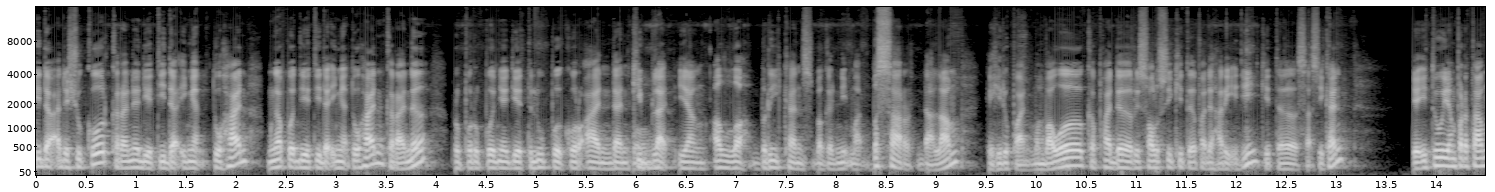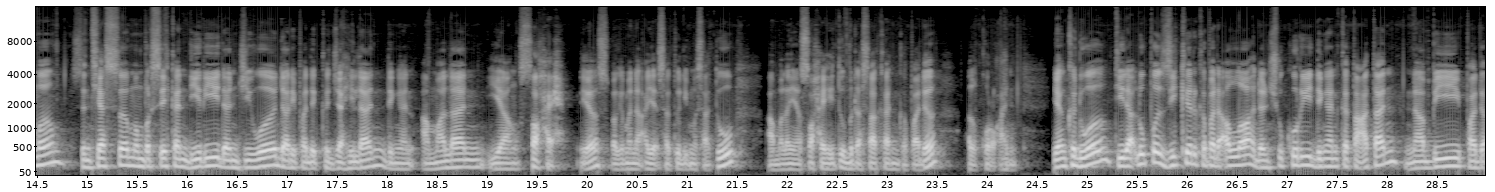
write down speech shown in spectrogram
tidak ada syukur? Kerana dia tidak ingat Tuhan. Mengapa dia tidak ingat Tuhan? Kerana rupa-rupanya dia terlupa Quran dan kiblat yang Allah berikan sebagai nikmat besar dalam kehidupan. Membawa kepada resolusi kita pada hari ini kita saksikan iaitu yang pertama sentiasa membersihkan diri dan jiwa daripada kejahilan dengan amalan yang sahih ya sebagaimana ayat 151 amalan yang sahih itu berdasarkan kepada al-Quran. Yang kedua tidak lupa zikir kepada Allah dan syukuri dengan ketaatan. Nabi pada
